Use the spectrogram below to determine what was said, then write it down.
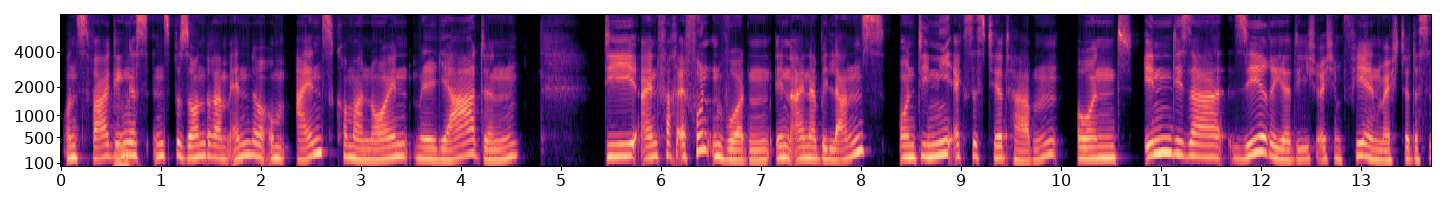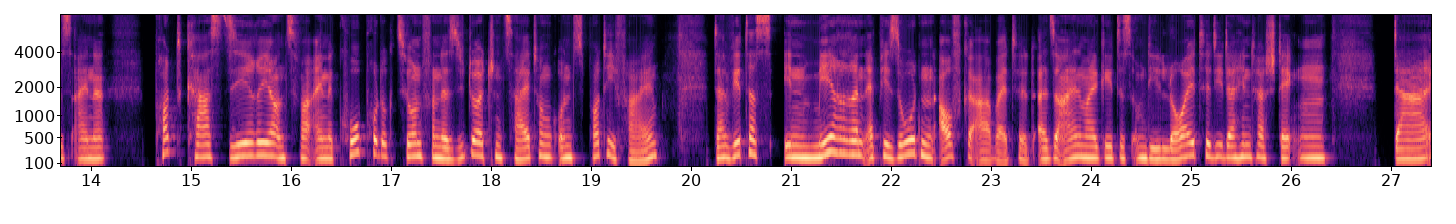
Und zwar ging mhm. es insbesondere am Ende um 1,9 Milliarden, die einfach erfunden wurden in einer Bilanz und die nie existiert haben. Und in dieser Serie, die ich euch empfehlen möchte, das ist eine Podcast-Serie und zwar eine Co-Produktion von der Süddeutschen Zeitung und Spotify. Da wird das in mehreren Episoden aufgearbeitet. Also einmal geht es um die Leute, die dahinter stecken. Da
